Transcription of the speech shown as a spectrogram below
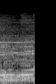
Listen.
